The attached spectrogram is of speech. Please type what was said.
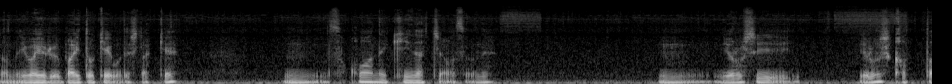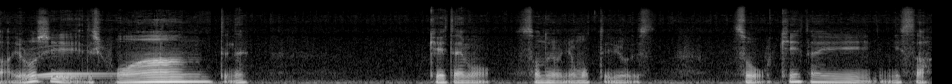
あのいわゆるバイト敬語でしたっけ？うん、そこはね、気になっちゃいますよね。うん、よろしい、よろしかった、よろしいでしょ、わーんってね、携帯もそのように思っているようです。そう、携帯にさ、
